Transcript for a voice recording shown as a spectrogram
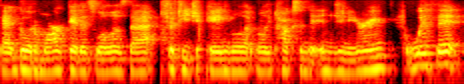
that go to market as well as that strategic angle that really talks into engineering with it.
